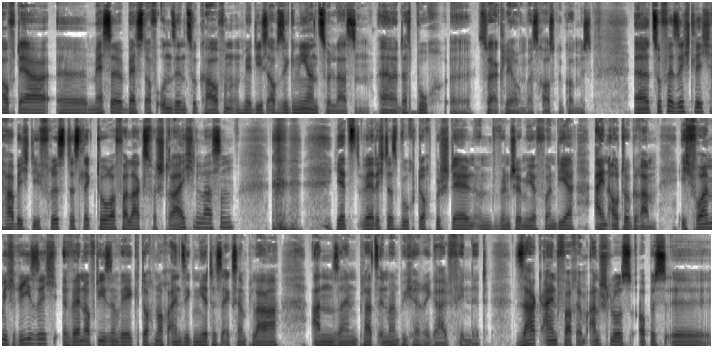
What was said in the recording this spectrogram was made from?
auf der äh, Messe Best of Unsinn zu kaufen und mir dies auch signieren zu lassen. Äh, das Buch äh, zur Erklärung, was rausgekommen ist. Äh, zuversichtlich habe ich die Frist des Lektora Verlags verstreichen lassen. Jetzt werde ich das Buch doch bestellen und wünsche mir von dir ein Autogramm. Ich freue mich riesig, wenn auf diesem Weg doch noch ein signiertes Exemplar an seinen Platz in meinem Bücherregal findet. Sag einfach im Anschluss, ob es äh,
